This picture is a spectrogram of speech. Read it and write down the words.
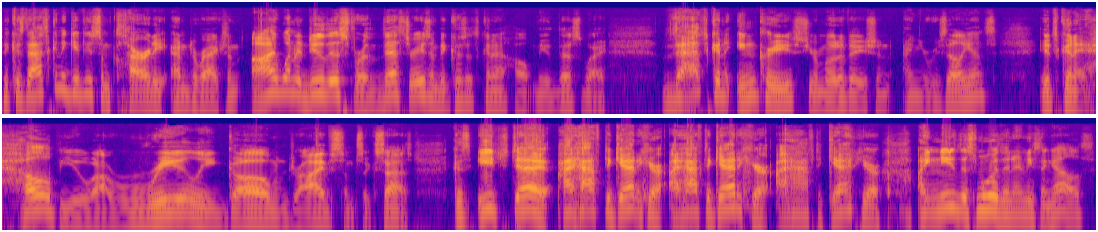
Because that's going to give you some clarity and direction. I want to do this for this reason because it's going to help me this way. That's going to increase your motivation and your resilience. It's going to help you uh, really go and drive some success. Because each day I have to get here, I have to get here, I have to get here. I need this more than anything else.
